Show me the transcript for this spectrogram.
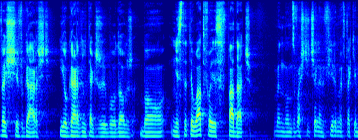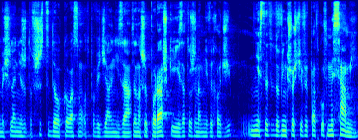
weź się w garść i ogarnij tak, żeby było dobrze, bo niestety łatwo jest wpadać będąc właścicielem firmy, w takie myślenie, że to wszyscy dookoła są odpowiedzialni za, za nasze porażki i za to, że nam nie wychodzi. Niestety do większości wypadków my sami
